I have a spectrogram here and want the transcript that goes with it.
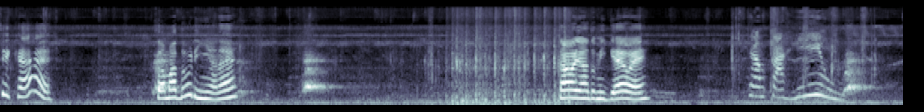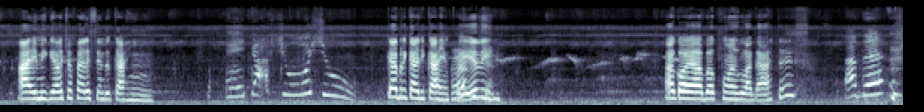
Se quer. Tá madurinha, né? Tá olhando o Miguel, é? Tem um carrinho. Aí, Miguel te oferecendo o carrinho. Eita, chuchu. Quer brincar de carrinho com Ai, ele? A goiaba com as lagartas. Cadê?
